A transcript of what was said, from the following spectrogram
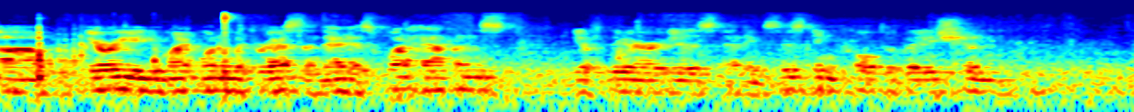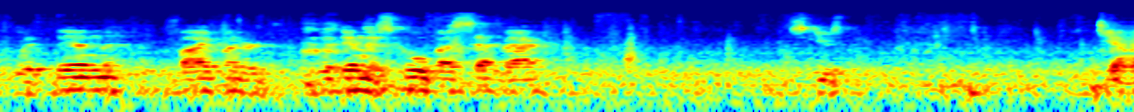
uh, area you might want to address, and that is what happens if there is an existing cultivation within 500, within the school bus setback? Excuse me. Yeah.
